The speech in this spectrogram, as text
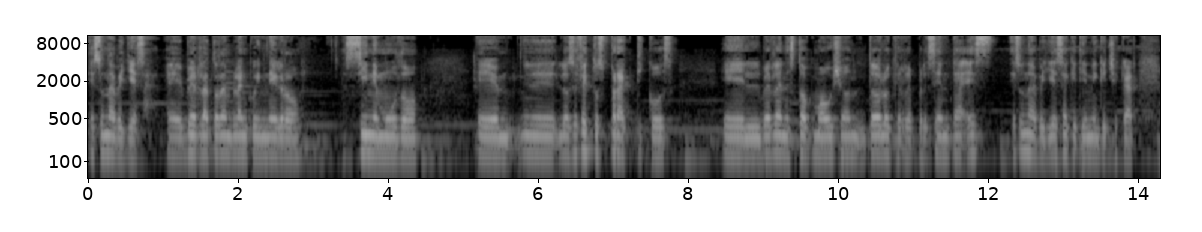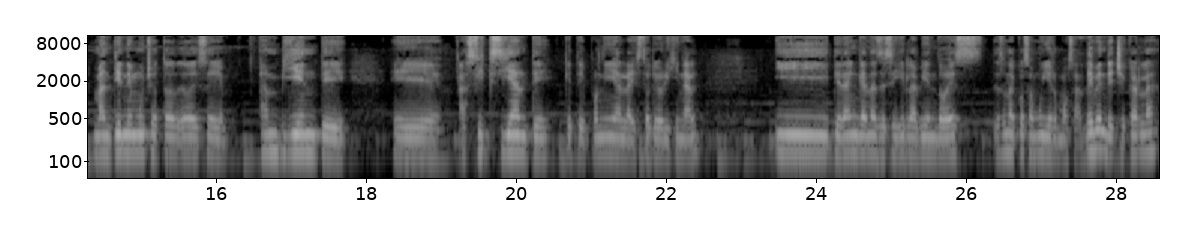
Es una belleza. Eh, verla toda en blanco y negro, cine mudo, eh, eh, los efectos prácticos, el verla en stop motion, todo lo que representa es, es una belleza que tienen que checar. Mantiene mucho todo ese ambiente asfixiante que te ponía la historia original y te dan ganas de seguirla viendo. Es, es una cosa muy hermosa. Deben de checarla,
